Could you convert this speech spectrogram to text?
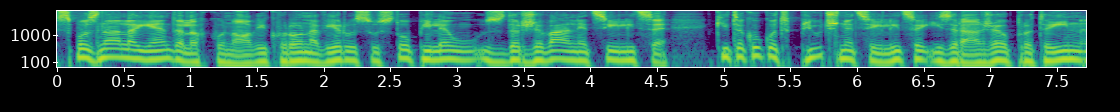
Spoznala je, da lahko novi koronavirus vstopi le v vzdrževalne celice, ki tako kot pljučne celice izražajo protein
